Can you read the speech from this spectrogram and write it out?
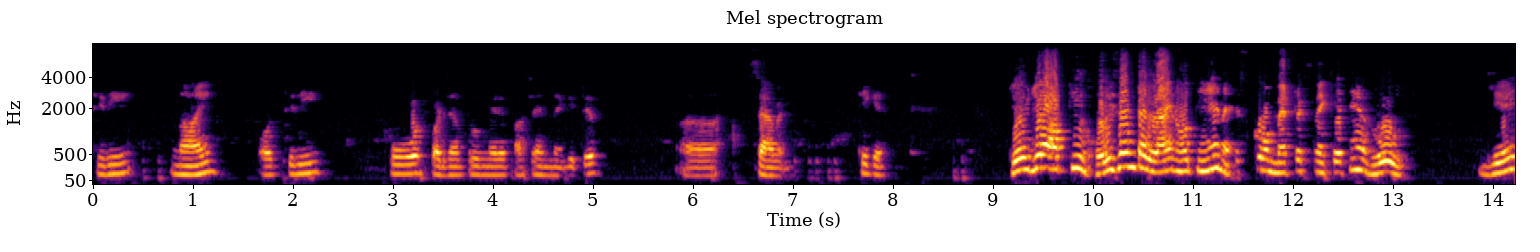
थ्री नाइन और थ्री फोर फॉर एग्ज़ाम्पल मेरे पास है नेगेटिव सेवन ठीक है? जो जो आपकी हॉरिजेंटल लाइन होती है ना, इसको मैट्रिक्स में कहते हैं रोज ये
